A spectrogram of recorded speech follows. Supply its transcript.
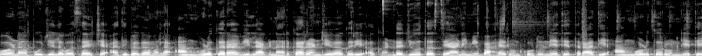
पण पूजेला बसायच्या आधी बघा मला आंघोळ करावी लागणार कारण जेव्हा घरी अखंड ज्योत असते आणि मी बाहेरून कुठून येते तर आधी आंघोळ करून घेते.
